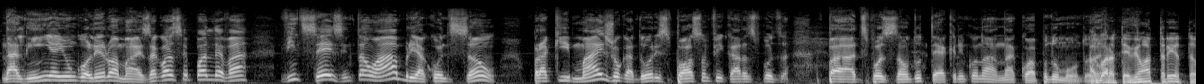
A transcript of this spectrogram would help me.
na linha e um goleiro a mais. Agora você pode levar 26, então abre a condição para que mais jogadores possam ficar à disposição, à disposição do técnico na, na Copa do Mundo. Né? Agora teve uma treta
